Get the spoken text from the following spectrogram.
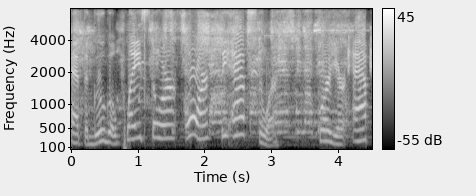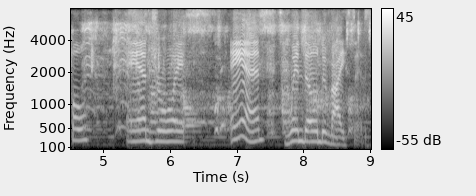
at the Google Play Store or the App Store for your Apple, Android, and Windows devices.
